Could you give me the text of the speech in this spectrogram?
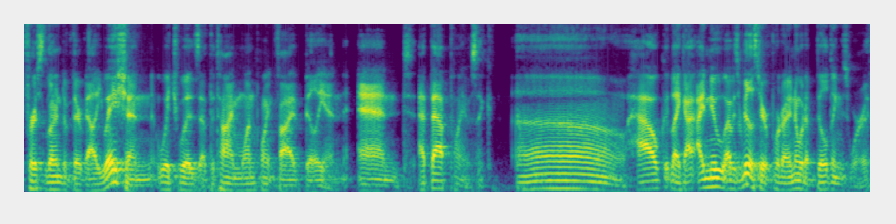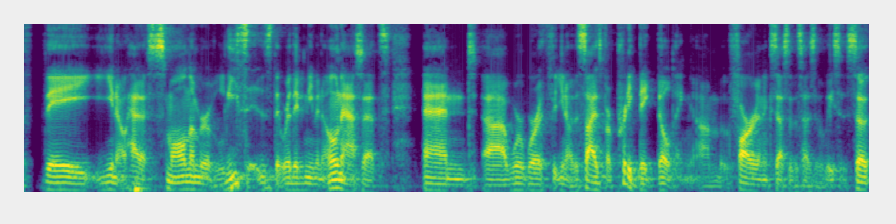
first learned of their valuation, which was at the time 1.5 billion. And at that point, I was like, Oh, how could like I, I, knew I was a real estate reporter. I know what a building's worth. They, you know, had a small number of leases that where they didn't even own assets and uh, were worth, you know, the size of a pretty big building, um, far in excess of the size of the leases. So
